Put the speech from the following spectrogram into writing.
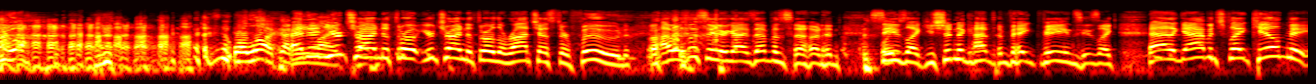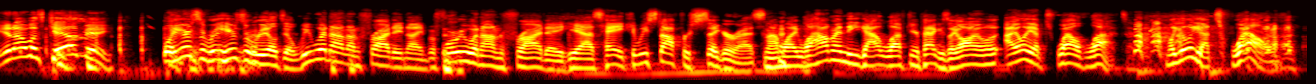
you. well, look, I mean, and then like, you're trying to throw you're trying to throw the Rochester food. I was listening to your guys' episode, and Steve's like, "You shouldn't have got the baked beans." He's like, "Ah, the garbage plate killed me. It almost killed me." Well, here's the re- here's the real deal. We went out on Friday night. Before we went out on Friday, he asked, "Hey, can we stop for cigarettes?" And I'm like, "Well, how many you got left in your pack?" He's like, "Oh, I only, I only have 12 left." I'm like, "You only got 12?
